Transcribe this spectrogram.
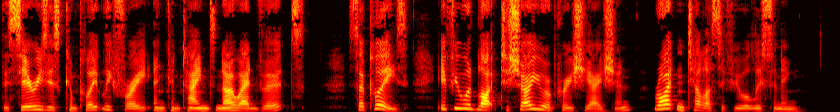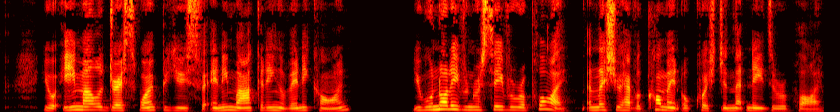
The series is completely free and contains no adverts, so please, if you would like to show your appreciation, write and tell us if you are listening. Your email address won't be used for any marketing of any kind. You will not even receive a reply unless you have a comment or question that needs a reply.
